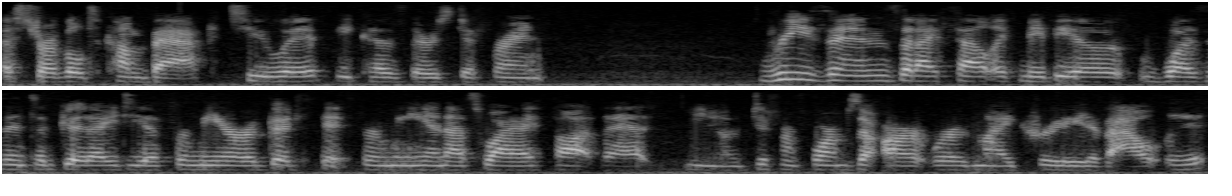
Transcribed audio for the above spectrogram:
a struggle to come back to it because there's different reasons that I felt like maybe it wasn't a good idea for me or a good fit for me. And that's why I thought that, you know, different forms of art were my creative outlet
